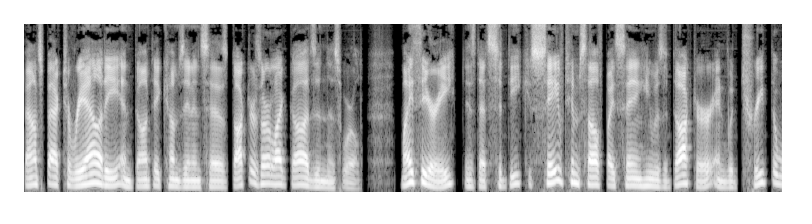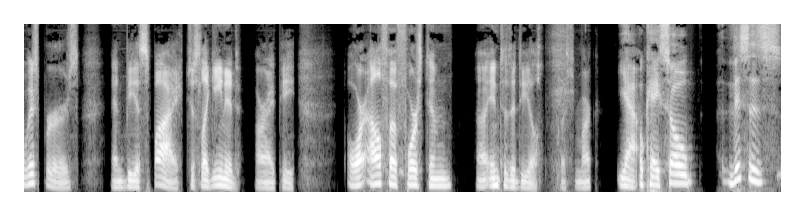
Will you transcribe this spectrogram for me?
Bounce back to reality, and Dante comes in and says, Doctors are like gods in this world. My theory is that Siddiq saved himself by saying he was a doctor and would treat the Whisperers and be a spy, just like Enid, R.I.P. Or Alpha forced him uh, into the deal? Question mark. Yeah. Okay. So this is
